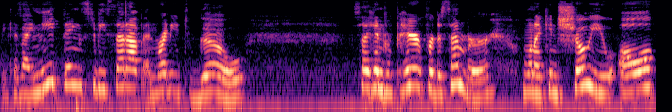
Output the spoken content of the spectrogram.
because I need things to be set up and ready to go so I can prepare for December when I can show you all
